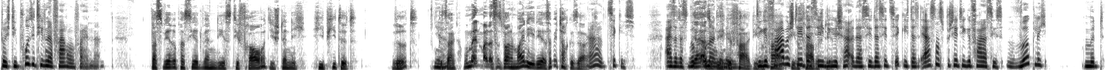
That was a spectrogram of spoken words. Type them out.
durch die positiven Erfahrungen verändern. Was wäre passiert, wenn dies die Frau, die ständig heap-heated wird, Ja. gesagt, Moment mal, das war meine Idee, das habe ich doch gesagt. Ja, zickig. Also das wirkt Ja, also die unangenehm. Gefahr, die die Gefahr, Gefahr die besteht, Gefahr dass sie die besteht. Dass sie dass sie zickig. Das erstens besteht die Gefahr, dass sie es wirklich mit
